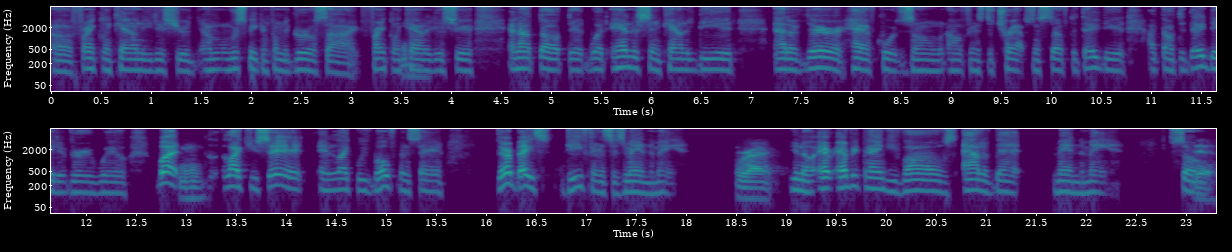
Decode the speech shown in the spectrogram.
uh, Franklin County this year. I mean, we're speaking from the girls' side, Franklin. County this year, and I thought that what Anderson County did out of their half court zone offense, the traps and stuff that they did, I thought that they did it very well. But mm-hmm. like you said, and like we've both been saying, their base defense is man to man. Right. You know, e- everything evolves out of that man to man. So, yes.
